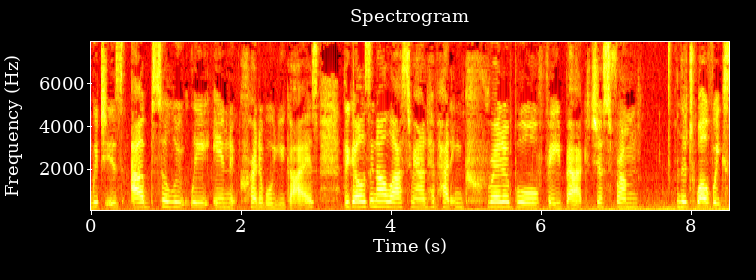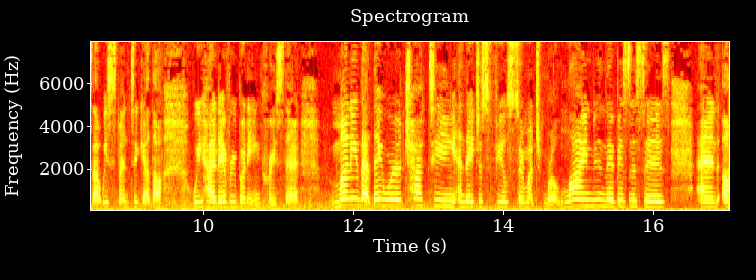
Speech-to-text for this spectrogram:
which is absolutely incredible, you guys. The girls in our last round have had incredible feedback just from Um, the 12 weeks that we spent together, we had everybody increase their money that they were attracting and they just feel so much more aligned in their businesses. And uh,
